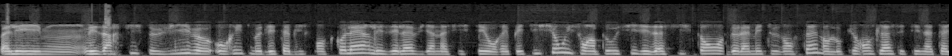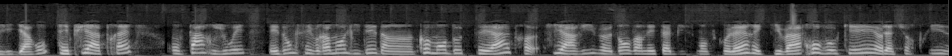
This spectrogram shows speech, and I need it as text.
bah, les, hum, les artistes vivent au rythme de l'établissement scolaire. Les élèves viennent assister aux répétitions. Ils sont un peu aussi les assistants de la metteuse en scène. En l'occurrence là, c'était Nathalie Garot. Et puis après, on part jouer. Et donc, c'est vraiment l'idée d'un commando de théâtre qui arrive dans un établissement scolaire et qui va provoquer euh, la surprise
